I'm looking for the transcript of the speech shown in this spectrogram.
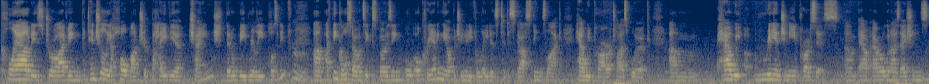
cloud is driving potentially a whole bunch of behaviour change that'll be really positive. Mm. Um, I think also it's exposing or, or creating the opportunity for leaders to discuss things like how we prioritise work, um, how we re-engineer process. Um, our, our organisations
